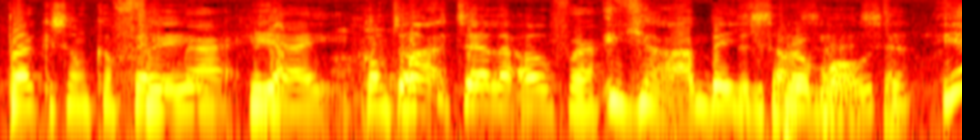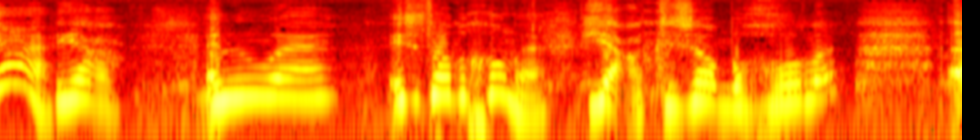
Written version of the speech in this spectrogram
Parkinson Café, maar ja. jij komt ook Maar- vertellen over Ja, een beetje promoten. Ja. Ja. En hoe eh, is het al begonnen? Ja, het is al begonnen. Eh,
